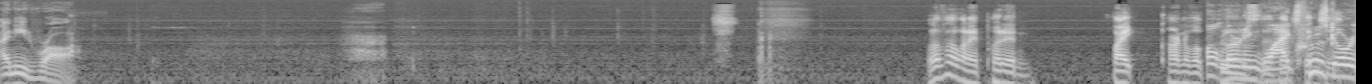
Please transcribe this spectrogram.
I need raw. I love how when I put in fight Carnival Cruise, learning the why next thing cruise is goers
